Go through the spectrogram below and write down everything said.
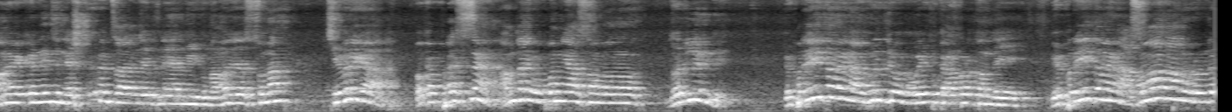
మనం ఇక్కడి నుంచి నిష్క్రమించాలని చెప్పి నేను మీకు మనవి చేస్తున్నా. చివరిగా ఒక ప్రశ్న అందరి ఉపన్యాసంలోనూ దొరిలింది విపరీతమైన అభివృద్ధి ఒక వైపు కనబడుతుంది విపరీతమైన అసమానాలు రెండో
